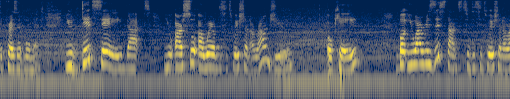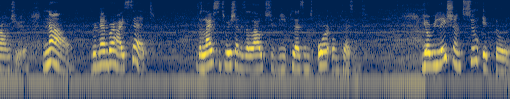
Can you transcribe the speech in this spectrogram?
the present moment. You did say that you are so aware of the situation around you, okay, but you are resistant to the situation around you. Now, remember, I said the life situation is allowed to be pleasant or unpleasant. Your relation to it, though,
